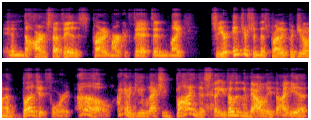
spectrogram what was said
and the hard stuff is product market fit and like so you're interested in this product, but you don't have budget for it. Oh, I got to get people to actually buy this thing. It doesn't invalidate the idea.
